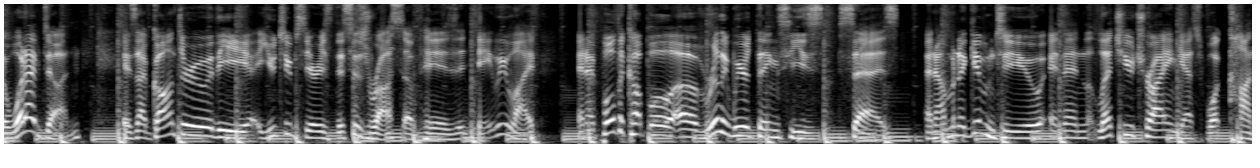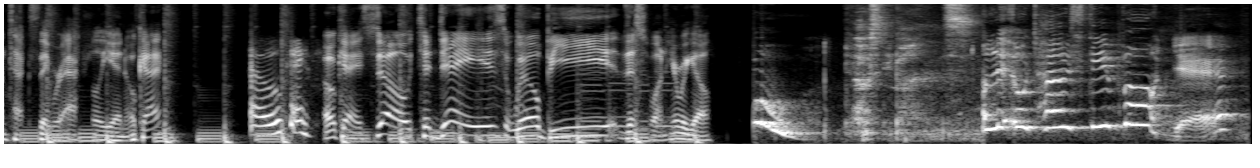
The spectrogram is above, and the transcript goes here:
So what I've done is I've gone through the YouTube series This Is Russ of his daily life, and I pulled a couple of really weird things he says, and I'm gonna give them to you, and then let you try and guess what context they were actually in. Okay? Okay. Okay. So today's will be this one. Here we go. Ooh, toasty buns. A little toasty bun. Yeah.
